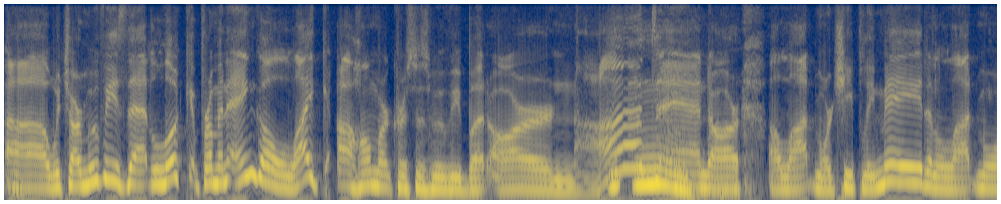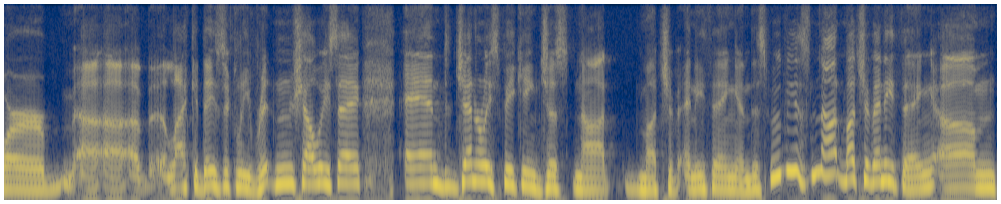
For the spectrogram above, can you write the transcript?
uh, which are movies that look from an angle like a Hallmark Christmas movie, but are not, and are a lot more cheaply made and a lot more uh, uh, lackadaisically written, shall we say, and generally speaking, just not much of anything. And this movie is not much of anything. Um,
